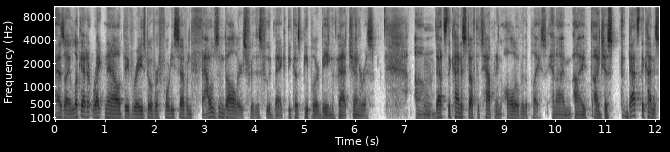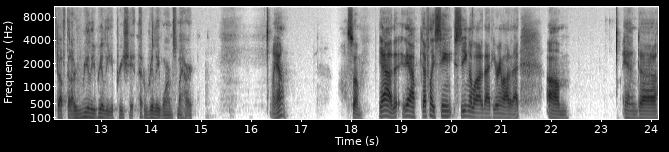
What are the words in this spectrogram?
As I look at it right now, they've raised over $47,000 for this food bank because people are being that generous. Um, mm. That's the kind of stuff that's happening all over the place, and I'm I I just that's the kind of stuff that I really really appreciate. That really warms my heart. Yeah, awesome. Yeah, th- yeah, definitely seeing seeing a lot of that, hearing a lot of that, um, and uh,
